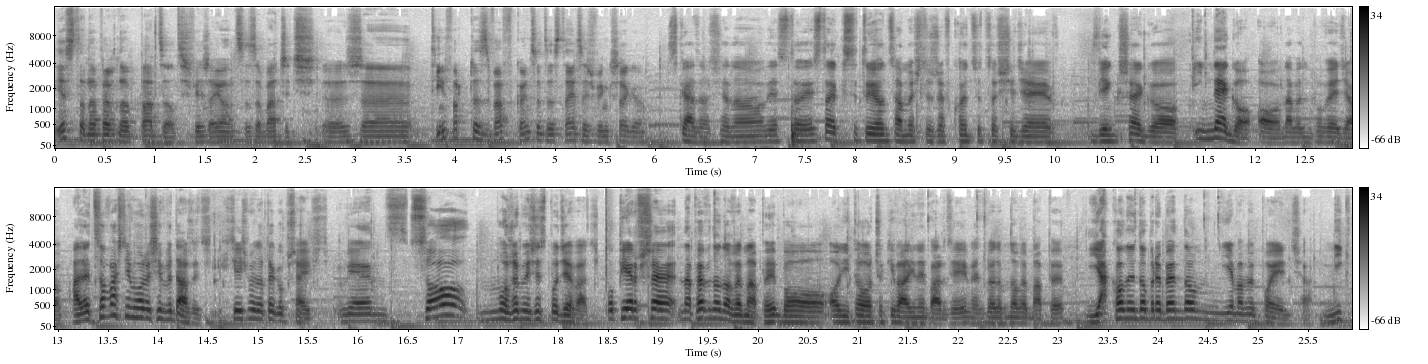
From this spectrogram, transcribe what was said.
e, jest to na pewno bardzo odświeżające zobaczyć, e, że Team Fortress 2 w końcu dostaje coś większego. Zgadzam się, no jest to, jest to ekscytująca myśl, że w końcu coś się dzieje większego, innego, o, nawet bym powiedział. Ale co właśnie może się wydarzyć? Chcieliśmy do tego przejść, więc co możemy się spodziewać? Po pierwsze, na pewno nowe mapy, bo oni to oczekiwali najbardziej, więc będą nowe mapy. Jak one dobre będą, nie mamy pojęcia. Nikt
